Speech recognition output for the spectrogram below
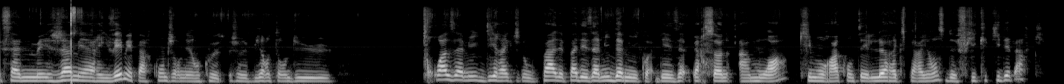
ça ne m'est jamais arrivé. Mais par contre, j'en ai, en j'ai bien entendu trois amis directs, donc pas, pas des amis d'amis, quoi, des personnes à moi qui m'ont raconté leur expérience de flics qui débarquent.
